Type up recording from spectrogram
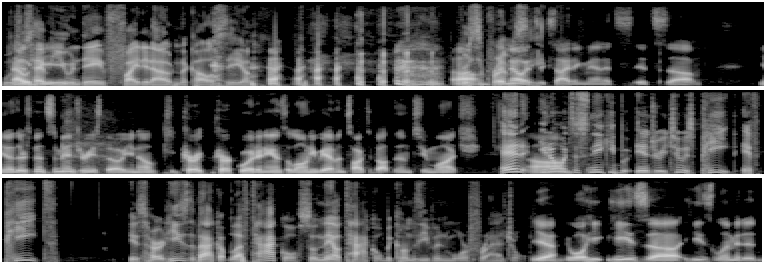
We'll that just have be... you and Dave fight it out in the Coliseum. um, but no, it's exciting, man. It's it's um, you know, there's been some injuries though. You know, Kirk, Kirkwood and Anzalone. We haven't talked about them too much. And you um, know what's a sneaky injury too is Peat. If Peat is hurt, he's the backup left tackle, so nail tackle becomes even more fragile. Yeah, well, he he's uh, he's limited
